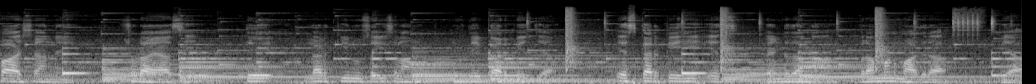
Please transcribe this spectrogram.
ਪਾਤਸ਼ਾਹ ਨੇ ਛੁਡਾਇਆ ਸੀ। ਤੇ ਲੜਕੀ ਨੂੰ ਸਹੀ ਸਲਾਮਤ ਉਸਦੇ ਘਰ ਭੇਜਿਆ। ਇਸ ਕਰਕੇ ਹੀ ਇਸ ਪਿੰਡ ਦਾ ਨਾਮ ਬ੍ਰਾਹਮਣ ਮਾਜਰਾ ਪਿਆ।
